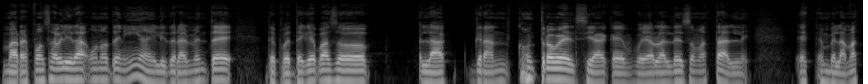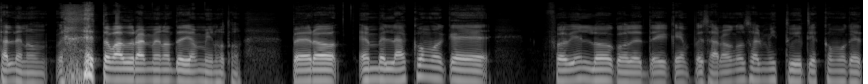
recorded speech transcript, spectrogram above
más responsabilidad uno tenía. Y literalmente después de que pasó la gran controversia, que voy a hablar de eso más tarde, en verdad más tarde no, esto va a durar menos de 10 minutos, pero en verdad como que fue bien loco desde que empezaron a usar mis tweets y es como que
